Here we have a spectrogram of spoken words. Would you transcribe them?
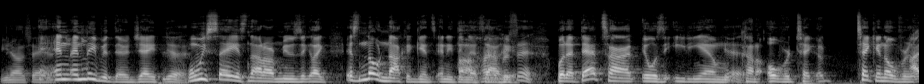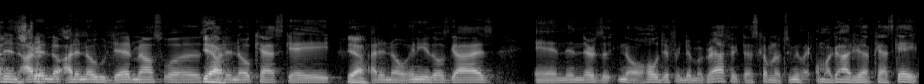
You know what I'm saying? and, and leave it there, Jay. Yeah. When we say it's not our music, like it's no knock against anything that's out here. But at that time, it was the EDM Yeah. kind of overtake, uh, taking over. I didn't. I didn't know. I didn't know who Deadmau5 was. Yeah. I didn't know Kaskade. Yeah. I didn't know any of those guys. And then there's a you know a whole different demographic that's coming up to me like, oh my God, you have Kaskade.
